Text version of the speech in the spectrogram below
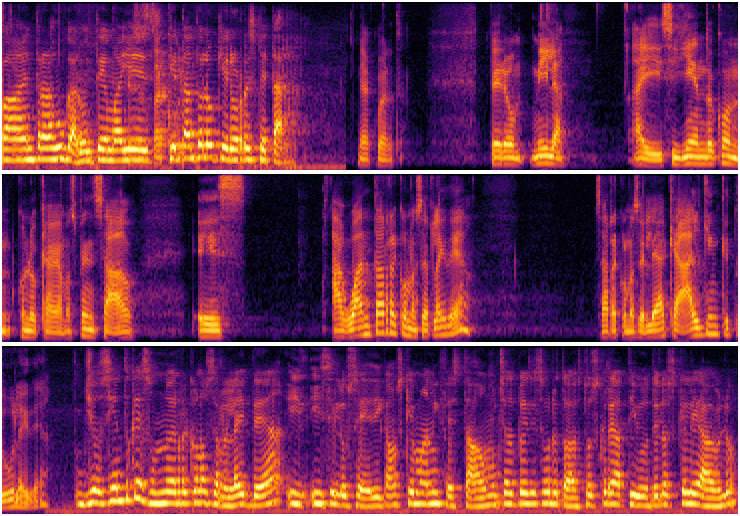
va a entrar a jugar un tema y es qué tanto lo quiero respetar. De acuerdo. Pero Mila, ahí siguiendo con, con lo que habíamos pensado, es, ¿aguanta reconocer la idea? O sea, reconocerle a que a alguien que tuvo la idea. Yo siento que eso no es reconocerle la idea y, y se lo sé, digamos que he manifestado muchas veces, sobre todo a estos creativos de los que le hablo,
